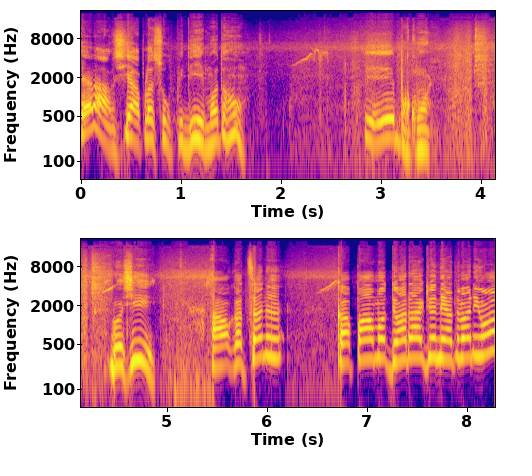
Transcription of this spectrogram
યાર આવશે આપણે સોંપી દઈએ એમાં તો હું. એ ભગવાન. ડોશી આ વખત છે ને કપામાં ધ્યાન રાખજો ને નેતવાની હો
